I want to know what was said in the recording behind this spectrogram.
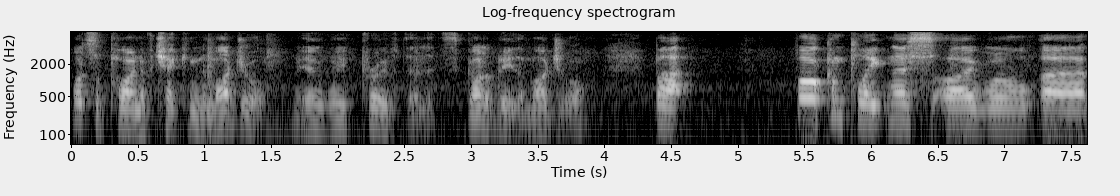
what's the point of checking the module? Yeah, we've proved that it's got to be the module. But for completeness, I will uh,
